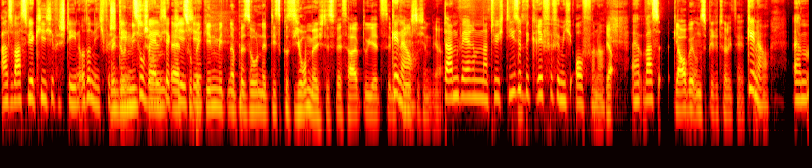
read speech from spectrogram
als was wir Kirche verstehen oder nicht Wenn verstehen, du nicht zu schon welcher äh, Kirche. zu Beginn mit einer Person eine Diskussion möchtest, weshalb du jetzt im Genau. kirchlichen ja, dann wären natürlich diese Begriffe für mich offener. Ja. Äh, was Glaube und Spiritualität. genau, ähm,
